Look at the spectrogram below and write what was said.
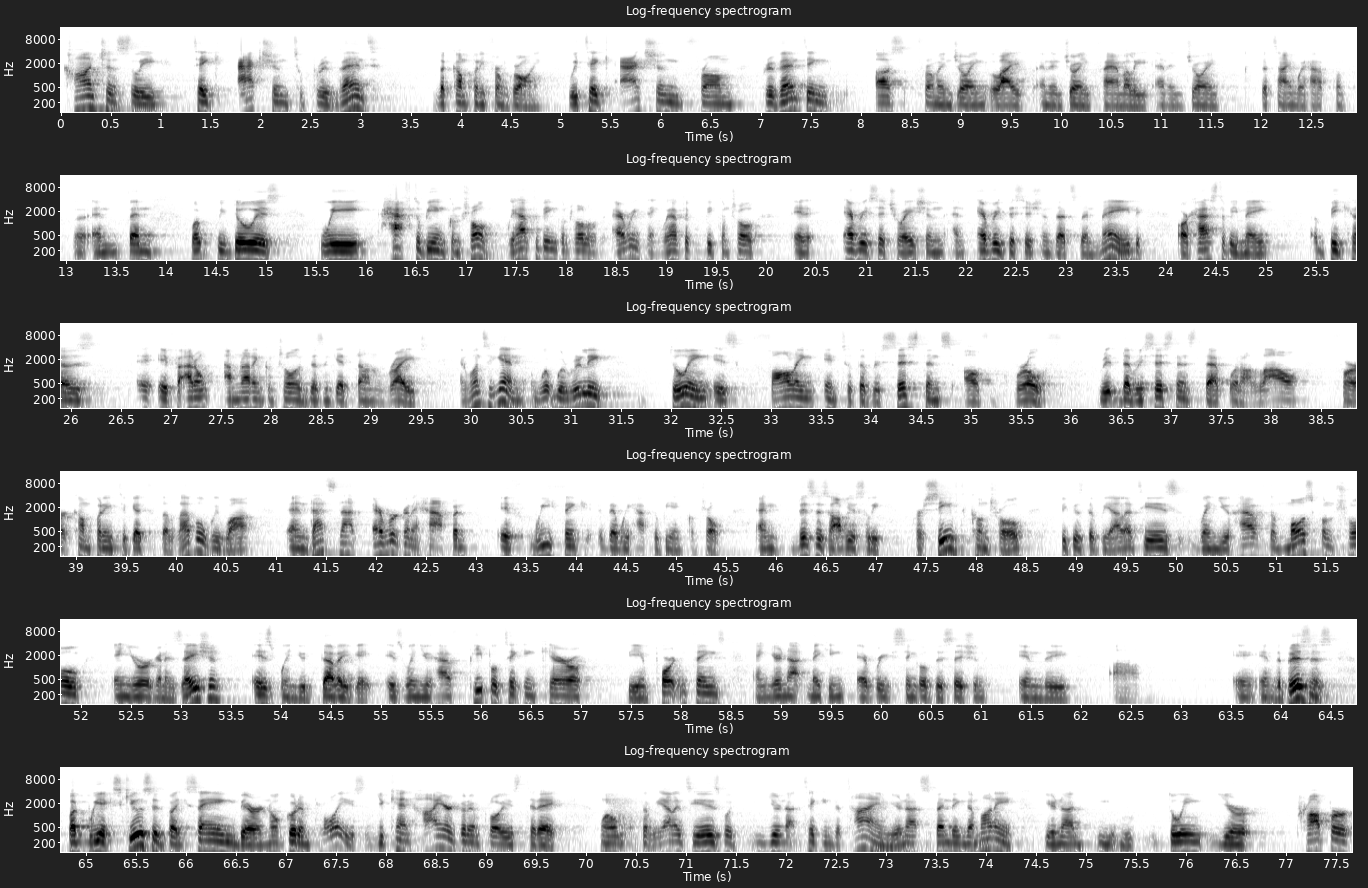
consciously take action to prevent the company from growing. We take action from preventing us from enjoying life and enjoying family and enjoying the time we have. Uh, and then what we do is we have to be in control. We have to be in control of everything. We have to be control in every situation and every decision that's been made or has to be made because if I don't, I'm not in control, it doesn't get done right. And once again, what we're really doing is falling into the resistance of growth, the resistance that would allow for our company to get to the level we want. And that's not ever going to happen if we think that we have to be in control. And this is obviously perceived control because the reality is when you have the most control in your organization is when you delegate, is when you have people taking care of the important things and you're not making every single decision in the um, in, in the business. But we excuse it by saying there are no good employees. You can't hire good employees today. Well, the reality is, what you're not taking the time, you're not spending the money, you're not doing your proper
